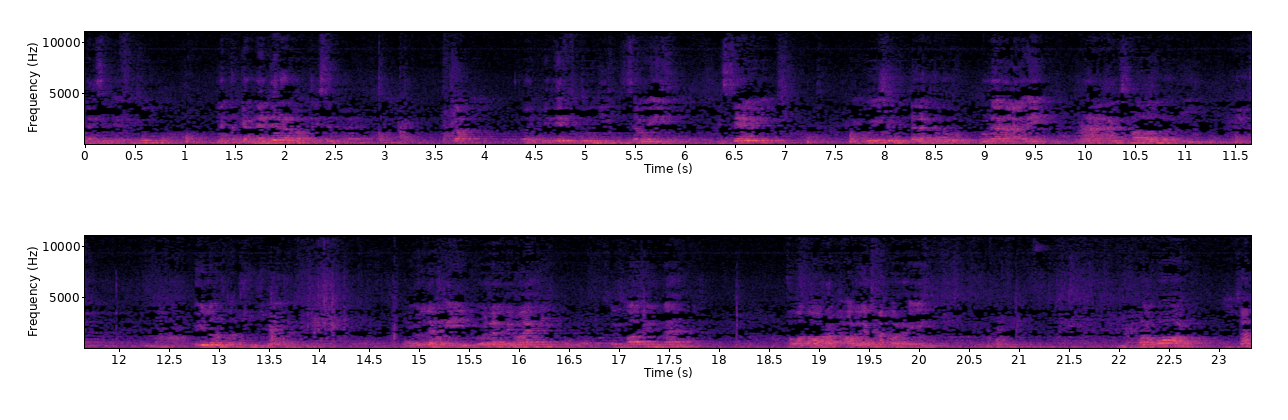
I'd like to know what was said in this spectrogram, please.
تحسب F 2 اللي انت كان نادرا ما بتحسبها صح؟ طيب ال F 2 دي بتساوي إيه؟ بتساوي equation الثلاثه دول بناء على إيه؟ بناء على حاجة اسمها lambda T إيه lambda T دي بقى؟ يقول لك إيه؟ يقول لك دلوقتي ال buckling ده هو دوران حوالين محور إيه؟ محور Y صح؟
